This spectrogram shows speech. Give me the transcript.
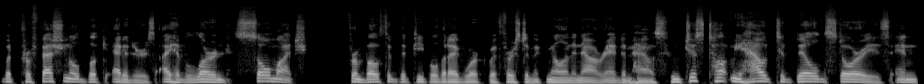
But professional book editors, I have learned so much from both of the people that I've worked with, first at Macmillan and now at Random House, who just taught me how to build stories and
